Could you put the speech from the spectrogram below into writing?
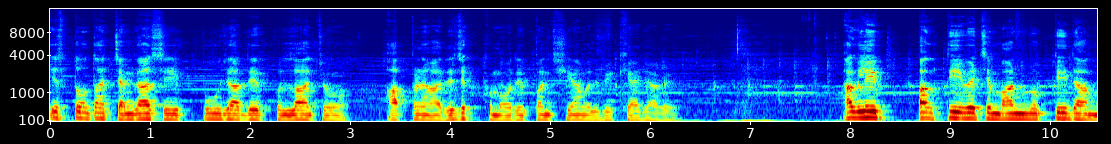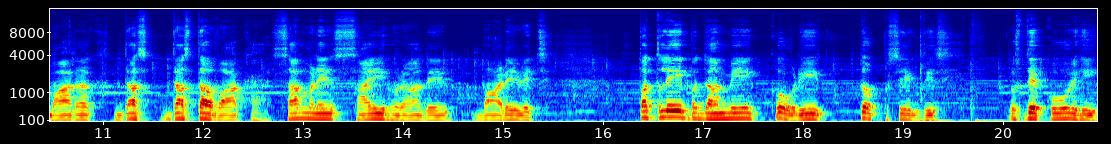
ਇਸ ਤੋਂ ਤਾਂ ਚੰਗਾ ਸੀ ਪੂਜਾ ਦੇ ਫੁੱਲਾਂ ਚੋਂ ਆਪਣਾ ਰਿਜ਼ਕ ਕਮਾਉਂਦੇ ਪੰਛੀਆਂ ਵੱਲ ਵੇਖਿਆ ਜਾਵੇ। ਅਗਲੀ ਪੰਕਤੀ ਵਿੱਚ ਮਨ ਮੁਕਤੀ ਦਾ ਮਾਰਗ ਦਸ ਦਸ ਦਾ ਵਾਕ ਹੈ, ਸਾਹਮਣੇ ਸਾਈ ਹੁਰਾਂ ਦੇ ਬਾੜੇ ਵਿੱਚ ਪਤਲੀ ਬਦਾਮੀ ਘੋੜੀ ਧੁੱਪ ਸੇਕਦੀ ਸੀ। ਉਸ ਦੇ ਕੋਲ ਹੀ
